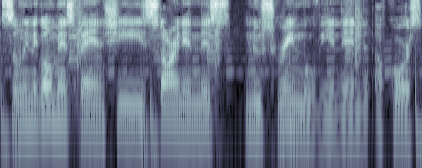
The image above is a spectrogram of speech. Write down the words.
Selena Gomez fan, she's starring in this new Scream movie, and then of course,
